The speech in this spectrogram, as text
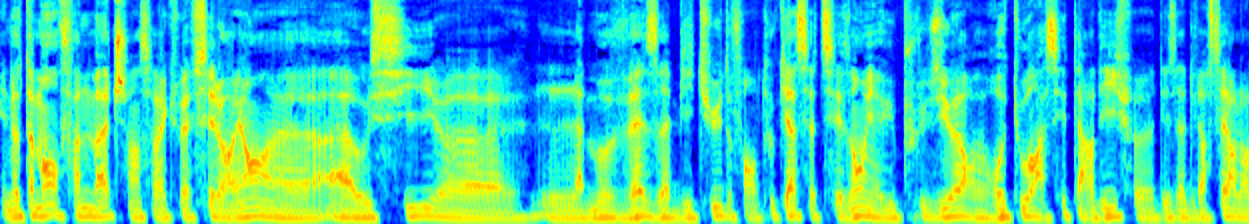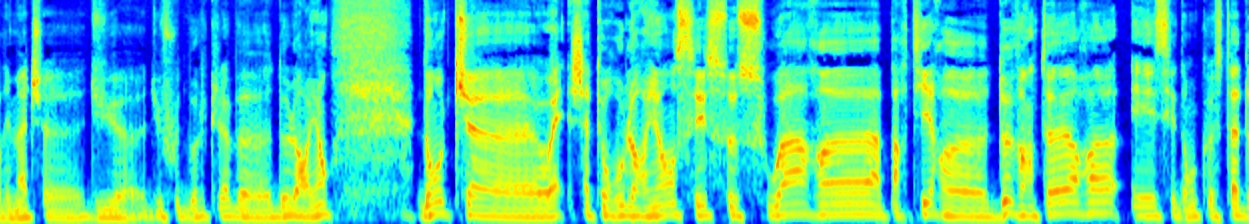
Et notamment en fin de match, hein, c'est vrai que le FC Lorient euh, a aussi la mauvaise habitude, enfin en tout cas cette saison, il y a eu plusieurs retours assez tardifs des adversaires lors des matchs du du football club euh, de Lorient. Donc euh, ouais, Châteauroux-Lorient, c'est ce soir à partir de 20h et c'est donc au stade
